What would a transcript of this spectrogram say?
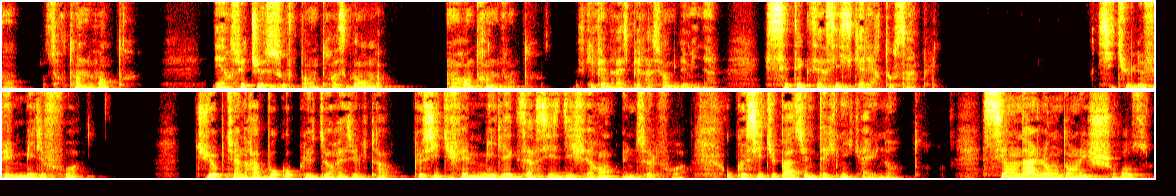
en sortant le ventre et ensuite je souffle pendant trois secondes en rentrant le ventre. Ce qui fait une respiration abdominale. Cet exercice qui a l'air tout simple. Si tu le fais mille fois, tu obtiendras beaucoup plus de résultats que si tu fais mille exercices différents une seule fois, ou que si tu passes d'une technique à une autre. C'est en allant dans les choses,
